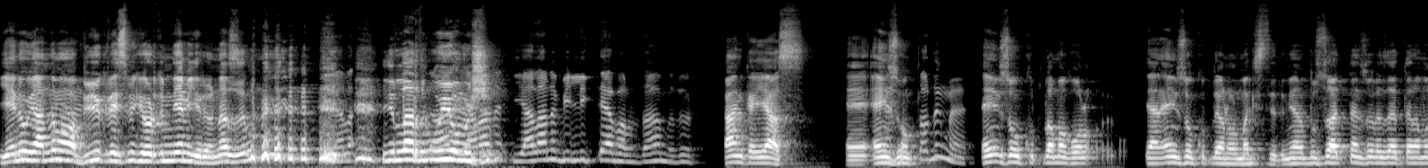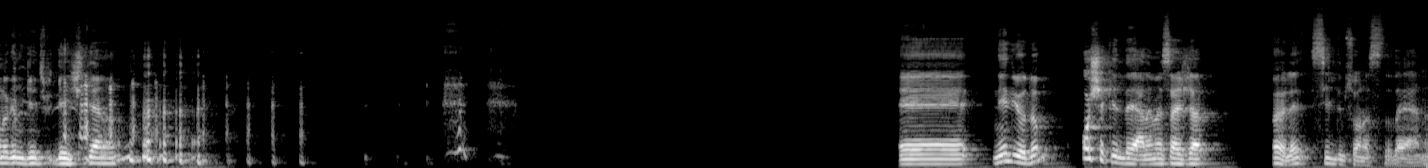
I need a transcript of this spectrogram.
Yeni uyandım ama büyük resmi gördüm diye mi giriyor? Nasıl? Yala- Yıllardır uyuyormuşum. Yalanı, yalanı birlikte yapalım tamam mı? Dur. Kanka yaz. Ee, en Sen son kutladın mı? en son kutlama ol- yani en son kutlayan olmak istedim. Yani bu saatten sonra zaten amına koyayım geç, geçti yani. Ee, ne diyordum? O şekilde yani mesajlar öyle sildim sonrasında da yani.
